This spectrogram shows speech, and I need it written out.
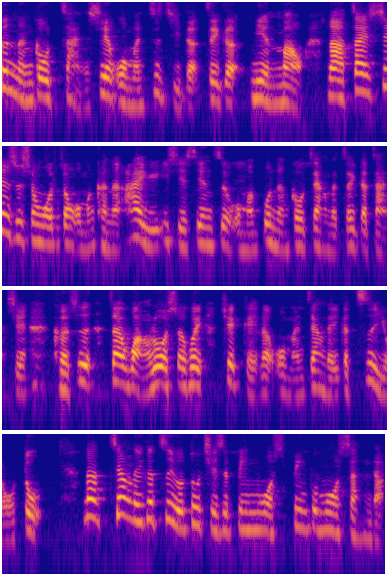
更能够展现我们自己的这个面貌。那在现实生活中，我们可能碍于一些限制，我们不能够这样的这个展现。可是，在网络社会却给了我们这样的一个自由度。那这样的一个自由度其实并陌并不陌生的。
